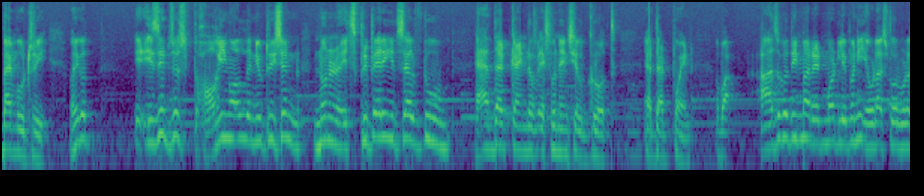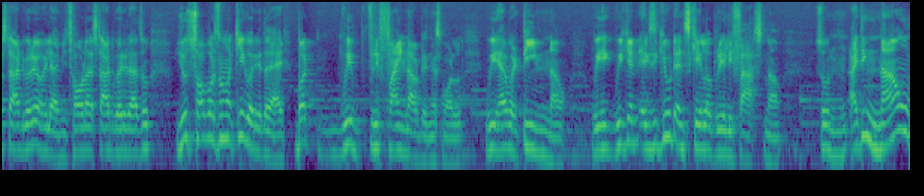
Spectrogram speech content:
bamboo tree भनेको is it just hugging all the nutrition no no no it's preparing itself to have that kind of exponential growth at that point अब आजको दिनमा रेडमोडले पनि एउटा स्टोरबाट स्टार्ट गर्यो। अहिले हामी छवटा स्टार्ट गरिरहेछौँ। यो छ वर्षमा के गर्यो त but we refined out in this model we have a team now we we can execute and scale up really fast now So I think now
